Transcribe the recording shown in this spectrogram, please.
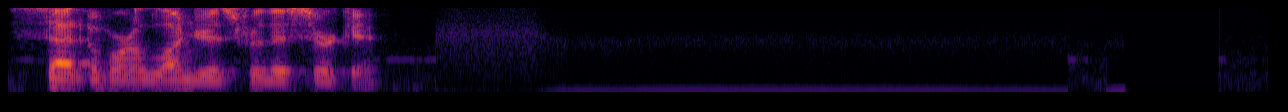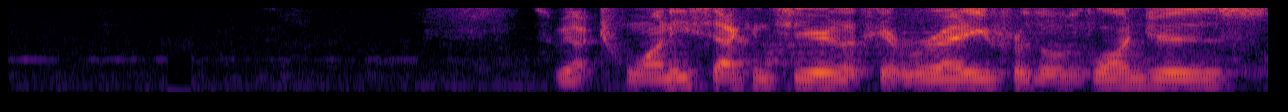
set of our lunges for this circuit. So we got 20 seconds here. Let's get ready for those lunges.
